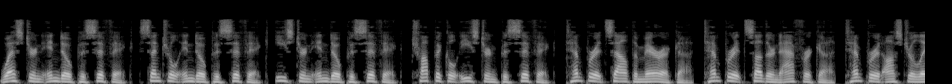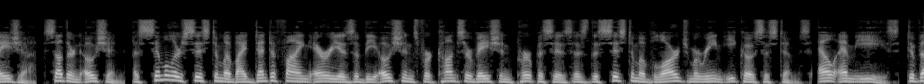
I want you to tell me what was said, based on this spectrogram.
western Indo-Pacific, central Indo-Pacific, eastern Indo-Pacific, tropical eastern Pacific, temperate South America, temperate southern Africa, temperate Australasia, southern ocean. A similar system of identifying areas of the oceans for conservation purposes is the system of large marine ecosystems LMEs, developed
